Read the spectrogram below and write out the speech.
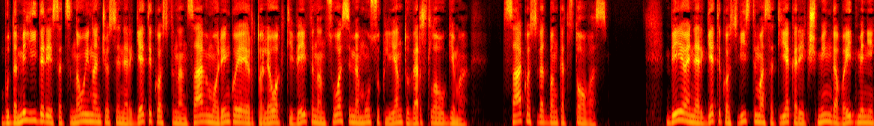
Būdami lyderiais atsinaujinančios energetikos finansavimo rinkoje ir toliau aktyviai finansuosime mūsų klientų verslo augimą, sako Svetbank atstovas. Vėjo energetikos vystimas atlieka reikšmingą vaidmenį,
